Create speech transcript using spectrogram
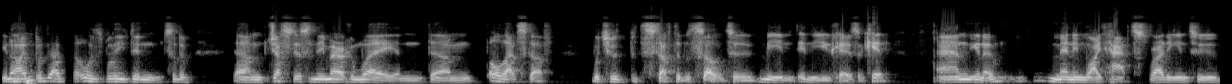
You know, mm-hmm. I, I've always believed in sort of um, justice in the American way and um, all that stuff which was stuff that was sold to me in, in the UK as a kid. And, you know, men in white hats riding into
